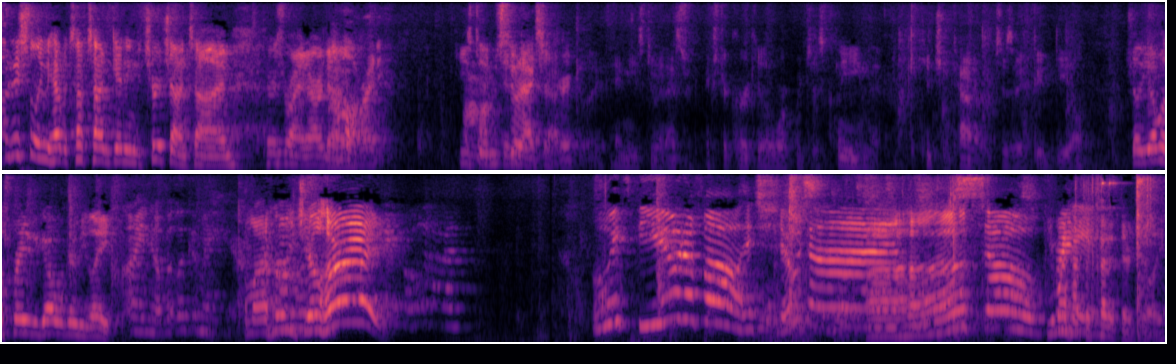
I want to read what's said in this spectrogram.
Traditionally, we have a tough time getting to church on time. There's Ryan Ardo. I'm all ready. He's I'm- doing, I'm just did doing good job. extracurricular. And he's doing extra, extracurricular work, which is cleaning the kitchen counter, which is a good deal. Jill, you almost ready to go? We're going to be late. I know, but look at my hair. Come on, hurry, Jill, hurry! Oh, it's beautiful. It's showtime. Uh-huh. So pretty. You might have to cut it there, Jilly.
